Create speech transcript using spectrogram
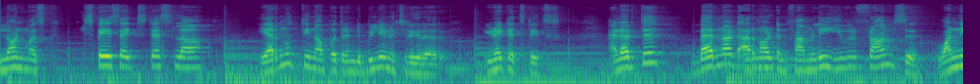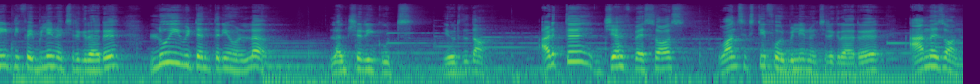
Elon Musk SpaceX Tesla இரநூத்தி நாற்பத்தி ரெண்டு பில்லியன் வச்சிருக்கிறாரு யுனைடெட் ஸ்டேட்ஸ் அண்ட் அடுத்து பெர்னாட் அர்னால்ட் அண்ட் ஃபேமிலி இவர் France one eighty five billion வச்சுருக்கிறாரு. லூயி விட்டன் தெரியும்ல லக்ஸரி குட்ஸ் இவரது தான் அடுத்து Jeff Bezos one sixty four billion வச்சுருக்கிறாரு. அமேசான்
